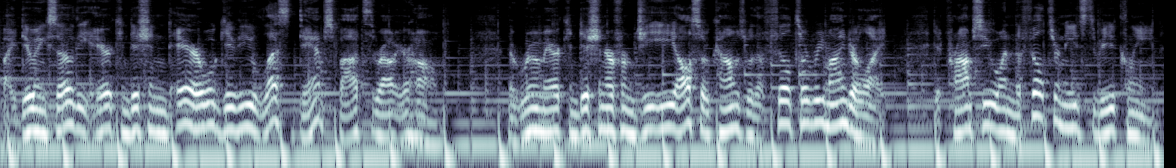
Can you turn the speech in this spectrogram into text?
By doing so, the air conditioned air will give you less damp spots throughout your home. The room air conditioner from GE also comes with a filter reminder light. It prompts you when the filter needs to be cleaned.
